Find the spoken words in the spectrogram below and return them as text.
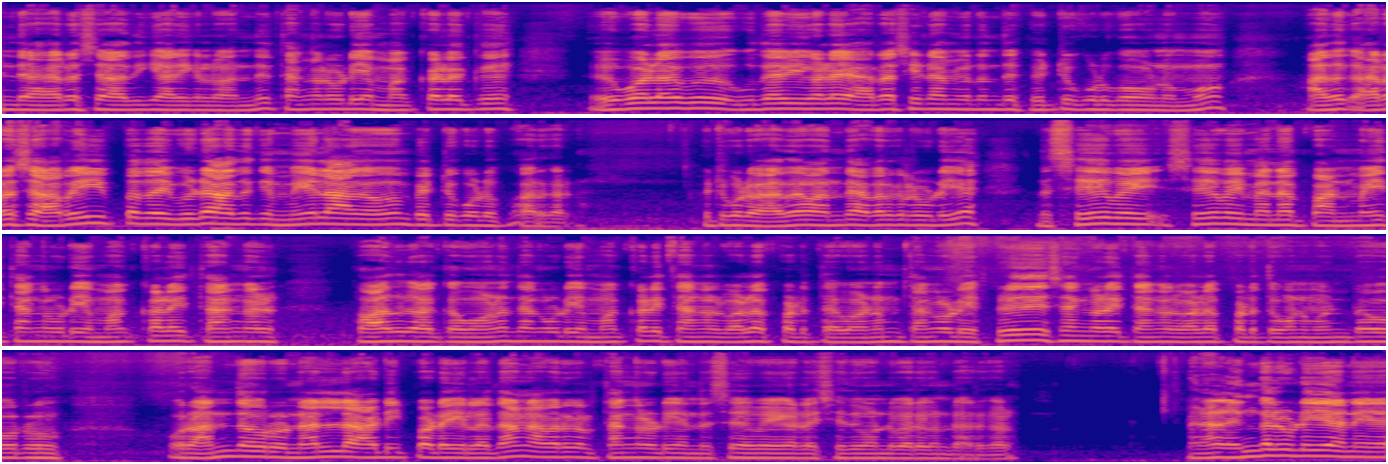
இந்த அரசு அதிகாரிகள் வந்து தங்களுடைய மக்களுக்கு எவ்வளவு உதவிகளை அரசிடம் இருந்து பெற்றுக் கொடுக்கணுமோ அதுக்கு அரசு அறிவிப்பதை விட அதுக்கு மேலாகவும் பெற்றுக் கொடுப்பார்கள். பெற்றுக் கொடு அதை வந்து அவர்களுடைய இந்த சேவை சேவை மனப்பான்மை தங்களுடைய மக்களை தாங்கள் பாதுகாக்க வேணும் தங்களுடைய மக்களை தாங்கள் வளப்படுத்த வேணும் தங்களுடைய பிரதேசங்களை தாங்கள் வளப்படுத்த வேணும் என்ற ஒரு ஒரு அந்த ஒரு நல்ல அடிப்படையில் தான் அவர்கள் தங்களுடைய அந்த சேவைகளை செய்து கொண்டு வருகின்றார்கள். ஆனால் எங்களுடைய நில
